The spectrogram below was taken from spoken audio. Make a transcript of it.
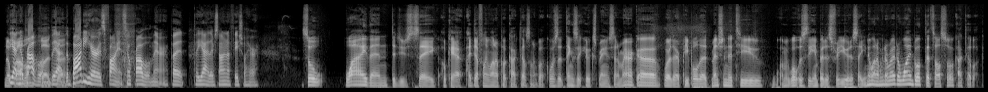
no yeah, problem. no problem. But, yeah, uh, the body hair is fine. It's no problem there. But but yeah, there's not enough facial hair. So why then did you say, okay, I definitely want to put cocktails in a book? Was it things that you experienced in America? Were there people that mentioned it to you? I mean, what was the impetus for you to say, you know what, I'm going to write a wine book that's also a cocktail book?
